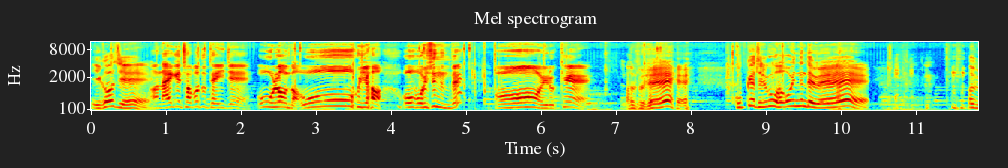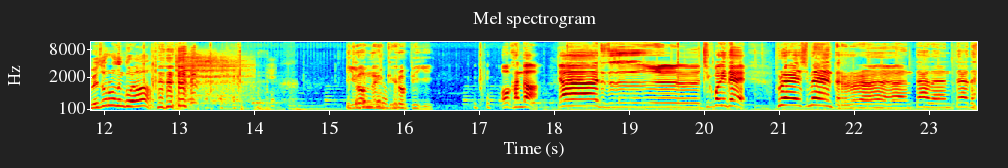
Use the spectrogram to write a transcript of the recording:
이거지 어 날개 접어도 돼 이제 오 올라온다 오야오 멋있는데? 어 이렇게 아 왜? 곱게 들고 가고 있는데 왜? 아, 왜 저러는 거야? 이유 없는 괴롭히기 어 간다 야야야 지구방인데 프레시맨 따라란 따단 따단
